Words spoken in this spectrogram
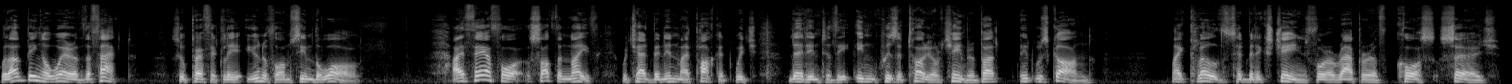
without being aware of the fact, so perfectly uniform seemed the wall. I therefore sought the knife which had been in my pocket, which led into the inquisitorial chamber, but it was gone. My clothes had been exchanged for a wrapper of coarse serge.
